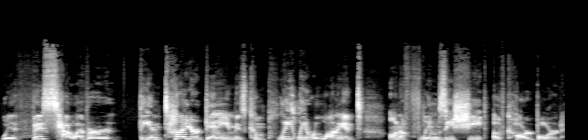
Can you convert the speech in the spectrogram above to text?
With this, however, the entire game is completely reliant on a flimsy sheet of cardboard.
